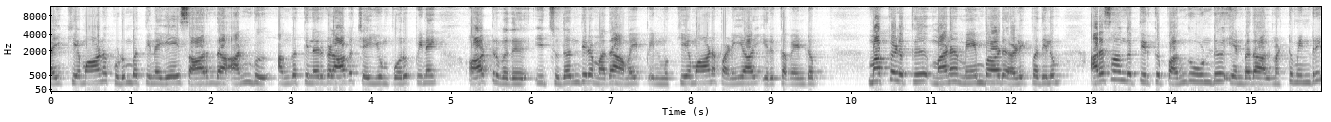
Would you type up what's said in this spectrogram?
ஐக்கியமான குடும்பத்தினையே சார்ந்த அன்பு அங்கத்தினர்களாக செய்யும் பொறுப்பினை ஆற்றுவது இச்சுதந்திர மத அமைப்பின் முக்கியமான பணியாய் இருக்க வேண்டும். மக்களுக்கு மன மேம்பாடு அளிப்பதிலும் அரசாங்கத்திற்கு பங்கு உண்டு என்பதால் மட்டுமின்றி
